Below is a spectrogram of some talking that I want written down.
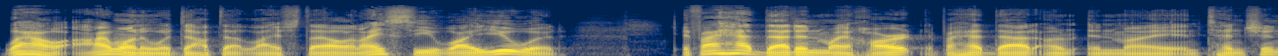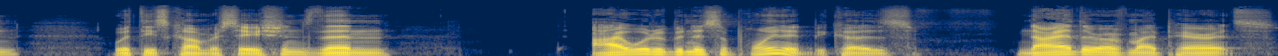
wow, I want to adopt that lifestyle and I see why you would. If I had that in my heart, if I had that on, in my intention with these conversations, then I would have been disappointed because neither of my parents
